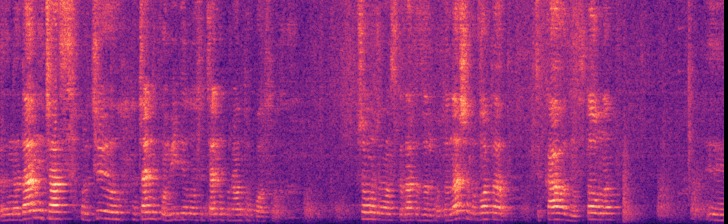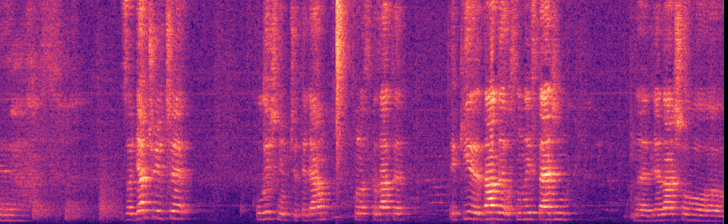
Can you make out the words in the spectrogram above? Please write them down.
Е, На даний час працюю начальником відділу соціальних програм та послуг. Що можу вам сказати за роботу? Наша робота цікава, змістовна. Е, Завдячуючи колишнім вчителям, можна сказати, які дали основний стержень е, для, нашого,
